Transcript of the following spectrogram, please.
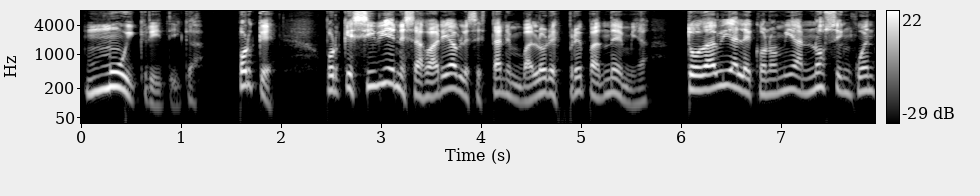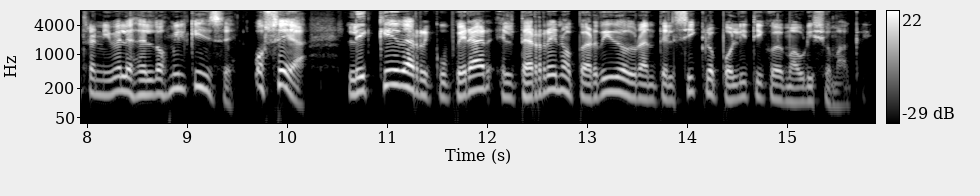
muy crítica. ¿Por qué? Porque si bien esas variables están en valores prepandemia, todavía la economía no se encuentra en niveles del 2015. O sea, le queda recuperar el terreno perdido durante el ciclo político de Mauricio Macri.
